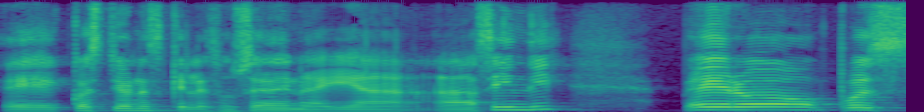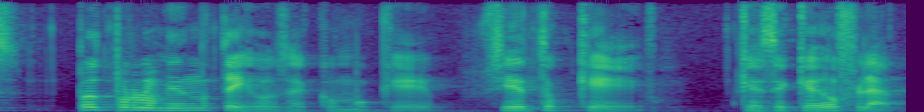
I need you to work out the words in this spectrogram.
eh, cuestiones que le suceden ahí a, a Cindy, pero pues, pues por lo mismo te digo, o sea, como que siento que que se quedó flat.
